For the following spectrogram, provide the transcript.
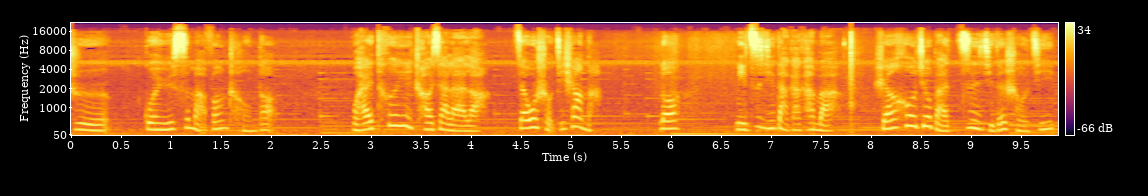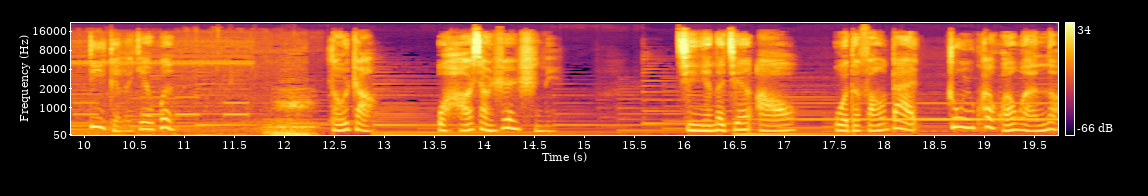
是关于司马方城的，我还特意抄下来了，在我手机上呢。喏，你自己打开看吧。然后就把自己的手机递给了叶问。楼长，我好想认识你。几年的煎熬，我的房贷终于快还完了。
